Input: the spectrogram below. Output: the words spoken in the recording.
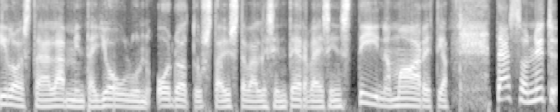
Iloista ja lämmintä joulun odotusta ystävällisin terveisin Stiina Maarit. Ja tässä on nyt ö,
